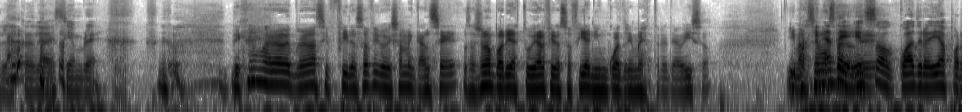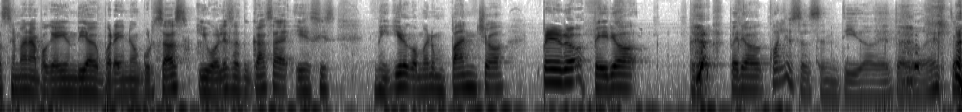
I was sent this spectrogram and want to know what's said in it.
las cosas de siempre. Dejemos de hablar de problemas filosóficos que ya me cansé. O sea, yo no podría estudiar filosofía ni un cuatrimestre, te aviso. Y Imagínate que- eso cuatro días por semana, porque hay un día que por ahí no cursás y volvés a tu casa y decís, me quiero comer un pancho, Pero pero, pero, pero ¿cuál es el sentido de todo esto?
